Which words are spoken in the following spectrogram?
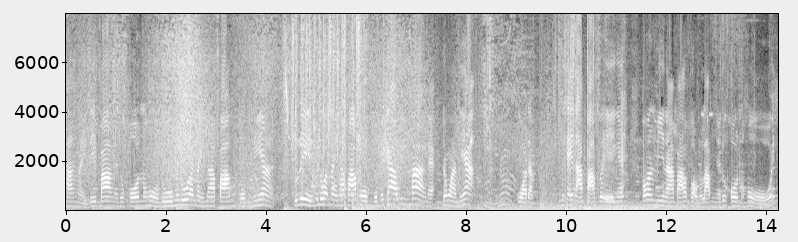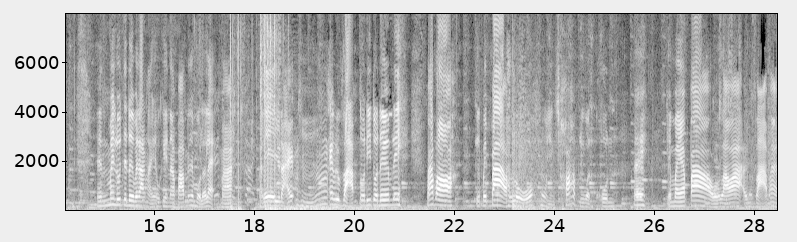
ทางไหนได้บ้างเนี่ยทุกคน โอ้โห ดูไม่รู้อันไหนนาปามผมเนี่ย ดูดิ ไม่รู้อันไหนนาปามผม ผมไม่กล้าวิ่งมากเนี่ย จังหวะเนี้ยกลัวแบบไม่ใช่นาปามตัวเองไง เพราะมันมีนาปามสองลำไงทุกคน โอ้โหงั้นไม่รู้จะเดินไปทางไหน โอเคนาปาล์มน่าจะหมดแล้วแหละ มา มาเดอยู่ไหนเอ็มสามตัวดีตัวเดิมเลยบ้าบอเกิดไปเปล่าฮัลโหลโอ้ยังชอบเลยว่ะทุกคน เฮ้ย เกมแม่เปล่าเราอะเอ็มสามอะ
